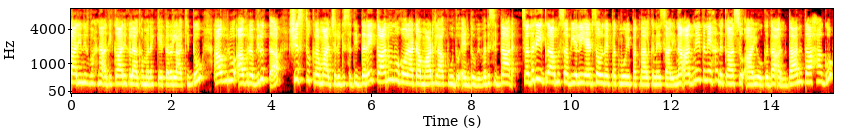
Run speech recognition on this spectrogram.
ಕಾರ್ಯನಿರ್ವಹಣಾ ಅಧಿಕಾರಿಗಳ ಗಮನಕ್ಕೆ ತರಲಾಗಿದ್ದು, ಅವರು ಅವರ ವಿರುದ್ಧ ಶಿಸ್ತು ಕ್ರಮ ಜರುಗಿಸದಿದ್ದರೆ ಕಾನೂನು ಹೋರಾಟ ಮಾಡಲಾಗುವುದು ಎಂದು ವಿವರಿಸಿದ್ದಾರೆ. ಸದರಿ ಗ್ರಾಮ ಸಭೆಯಲ್ಲಿ ಎರಡ್ ಸಾವಿರದ ಇಪ್ಪತ್ಮೂರು ಇಪ್ಪತ್ನಾಲ್ಕನೇ ಸಾಲಿನ ಹದಿನೈದನೇ ಹಣಕಾಸು ಆಯೋಗದ ಅನುದಾನದ ಹಾಗೂ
